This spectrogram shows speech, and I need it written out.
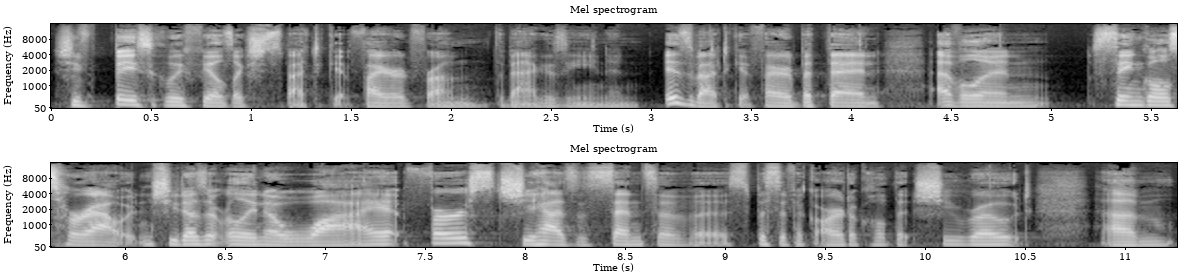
She basically feels like she's about to get fired from the magazine and is about to get fired. But then Evelyn singles her out and she doesn't really know why at first. She has a sense of a specific article that she wrote um,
